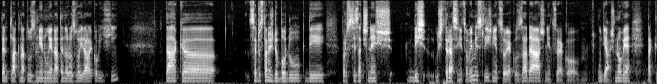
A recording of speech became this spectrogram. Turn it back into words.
ten tlak na tu změnu je na ten rozvoj daleko vyšší, tak uh, se dostaneš do bodu, kdy prostě začneš když už teda si něco vymyslíš, něco jako zadáš, něco jako uděláš nově, tak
